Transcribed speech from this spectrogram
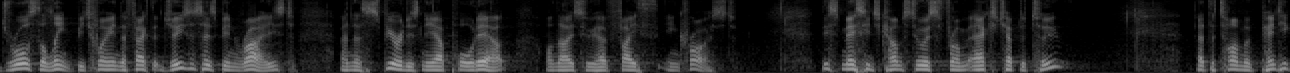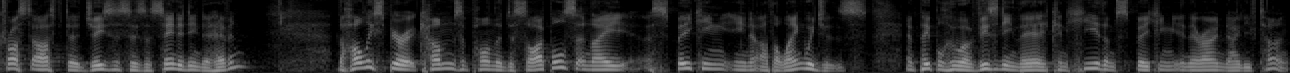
draws the link between the fact that Jesus has been raised and the Spirit is now poured out on those who have faith in Christ. This message comes to us from Acts chapter 2. At the time of Pentecost, after Jesus has ascended into heaven, the Holy Spirit comes upon the disciples and they are speaking in other languages. And people who are visiting there can hear them speaking in their own native tongue.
